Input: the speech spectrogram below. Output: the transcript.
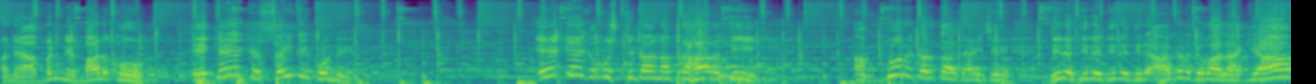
અને આ બંને બાળકો એક એક સૈનિકોને એક એક મુષ્ટિકાના પ્રહારથી આમ દૂર કરતા જાય છે. ધીરે ધીરે ધીરે ધીરે આગળ જવા લાગ્યા.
